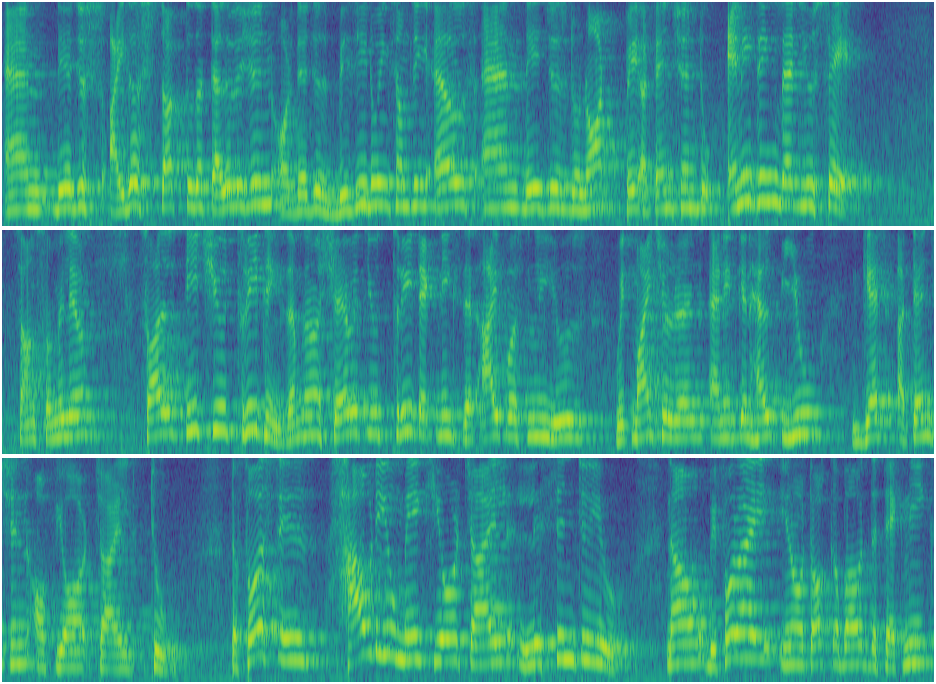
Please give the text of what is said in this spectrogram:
and they're just either stuck to the television or they're just busy doing something else and they just do not pay attention to anything that you say. Sounds familiar? So I'll teach you three things. I'm going to share with you three techniques that I personally use with my children and it can help you get attention of your child too. The first is how do you make your child listen to you? Now, before I, you know, talk about the technique,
